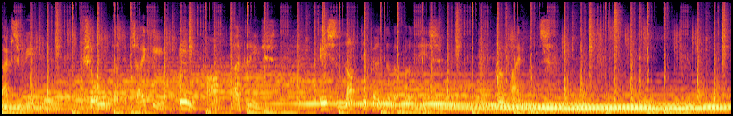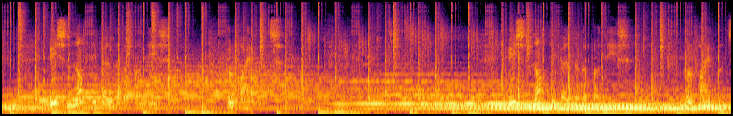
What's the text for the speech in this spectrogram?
Be show that the psyche, in part at least, is not dependent upon these confinements. Is not dependent upon these confinements. Is not dependent upon these confinements.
